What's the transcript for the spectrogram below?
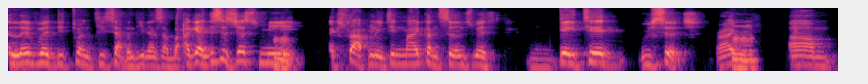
I live with the 2017 and so, but again, this is just me mm-hmm. extrapolating my concerns with dated research, right? Mm-hmm. Um,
